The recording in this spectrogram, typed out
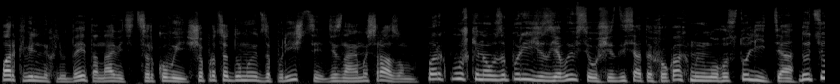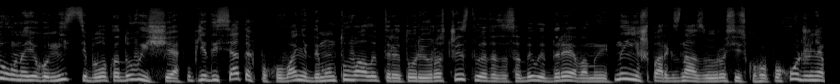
парк вільних людей та навіть цирковий. Що про це думають запоріжці, дізнаємось разом. Парк Пушкіна у Запоріжжі з'явився у 60-х роках минулого століття. До цього на його місці було кладовище. У 50-х поховання демонтували, територію розчистили та засадили деревами. Нині ж парк з назвою російського походження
